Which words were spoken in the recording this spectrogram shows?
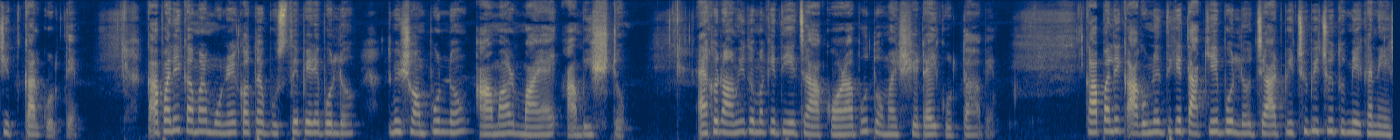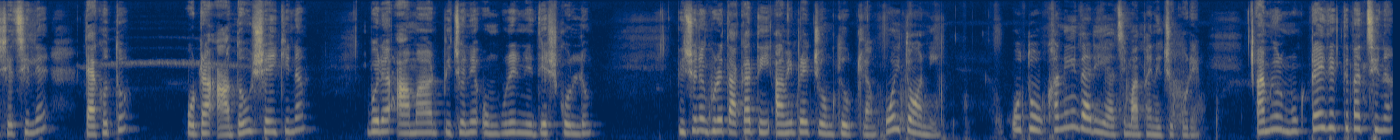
চিৎকার করতে। কাপালিক আমার মনের কথা বুঝতে পেরে বলল, তুমি সম্পূর্ণ আমার মায়ায় আবিষ্ট। এখন আমি তোমাকে দিয়ে যা করাবো, তোমায় সেটাই করতে হবে। কাপালিক আগুনের দিকে তাকিয়ে বলল, যার পিছু পিছু তুমি এখানে এসেছিলে, দেখো তো, ওটা আদৌ সেই কিনা? বলে আমার পিছনে অঙ্গুলির নির্দেশ করল। পিছনে ঘুরে তাকাতেই আমি প্রায় চমকে উঠলাম। ওই তো অনি ও তো ওখানেই দাঁড়িয়ে আছে মাথা নিচু করে। আমি ওর মুখটাই দেখতে পাচ্ছি না।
